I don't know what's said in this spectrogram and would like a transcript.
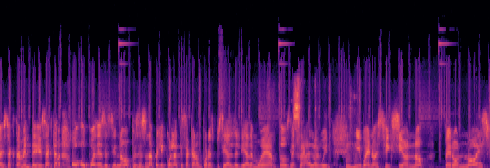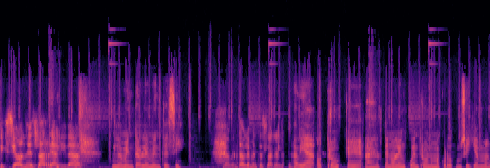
Exactamente, exactamente. O, puedes decir, no, pues es una película que sacaron por especial del Día de Muertos, de Halloween, y bueno, es ficción, ¿no? Pero no es ficción, es la realidad. Lamentablemente sí. Lamentablemente es la realidad. Había otro que ahorita no lo encuentro, no me acuerdo cómo se llama.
